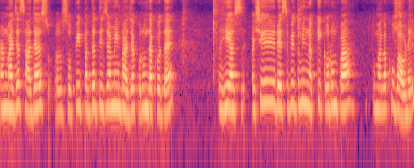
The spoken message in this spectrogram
कारण माझ्या साध्या सो सोपी पद्धतीच्या मी भाज्या करून दाखवत आहे. तर ही अस अशी रेसिपी तुम्ही नक्की करून पहा. तुम्हाला खूप आवडेल.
